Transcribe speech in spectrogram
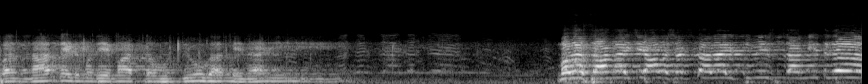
पण नांदेडमध्ये मात्र उद्योग आले नाही. मला सांगायची आवश्यकता नाही तुम्ही सांगितलं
